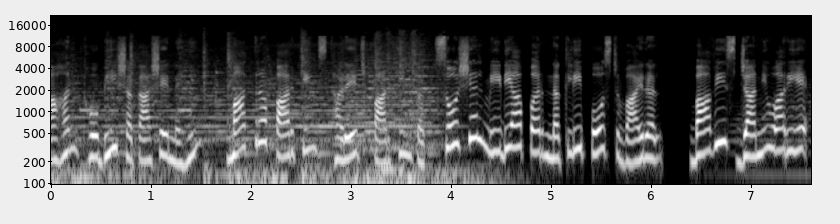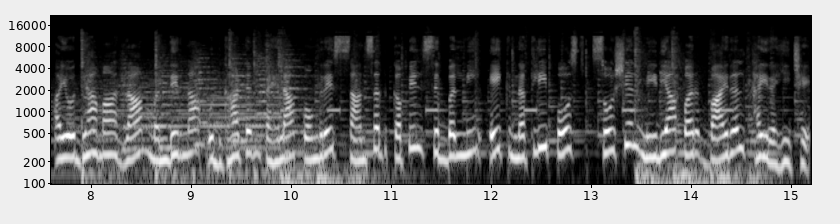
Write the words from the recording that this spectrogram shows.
વાહન થોભી શકાશે નહીં, માત્ર પાર્કિંગ સ્થળે જ પાર્કિંગ કર. સોશિયલ મીડિયા પર નકલી પોસ્ટ વાયરલ બાવીસ જાન્યુઆરીએ અયોધ્યામાં રામ મંદિરના ઉદ્ઘાટન પહેલા કોંગ્રેસ સાંસદ કપિલ સિબ્બલની એક નકલી પોસ્ટ સોશિયલ મીડિયા પર વાયરલ થઈ રહી છે.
